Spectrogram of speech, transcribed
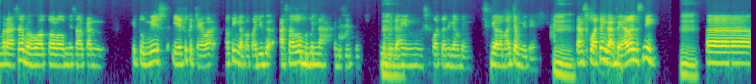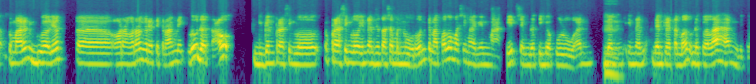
merasa bahwa kalau misalkan itu miss, ya itu kecewa, tapi nggak apa-apa juga. Asal lo bebenah di situ, bebenahin hmm. squad dan segala macam segala macam gitu ya. Hmm. Kan squadnya nggak balance nih. Hmm. Uh, kemarin gue lihat uh, orang-orang ngeritik Rangnick, lu udah tahu gegen pressing lo pressing lo intensitasnya menurun, kenapa lo masih mainin Matic yang udah 30-an dan hmm. dan kelihatan banget udah kelelahan gitu.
